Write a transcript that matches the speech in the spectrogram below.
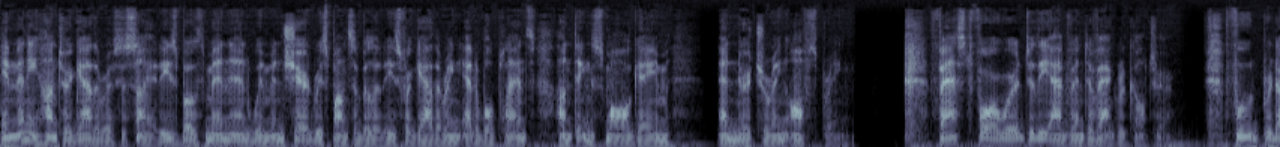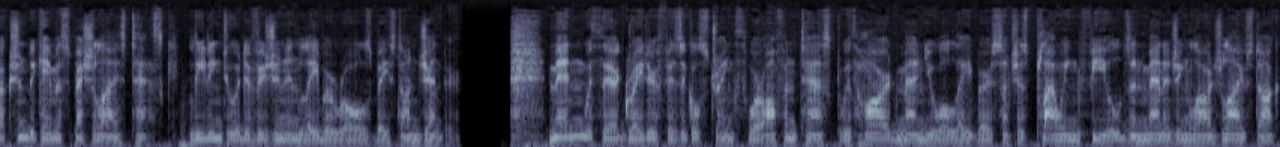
In many hunter-gatherer societies both men and women shared responsibilities for gathering edible plants, hunting small game, and nurturing offspring. Fast forward to the advent of agriculture. Food production became a specialized task, leading to a division in labor roles based on gender. Men with their greater physical strength were often tasked with hard manual labour such as ploughing fields and managing large livestock,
